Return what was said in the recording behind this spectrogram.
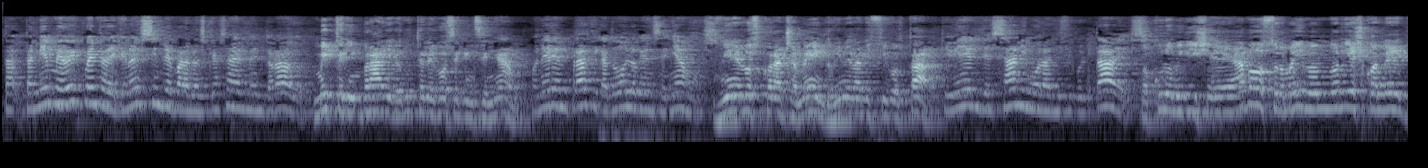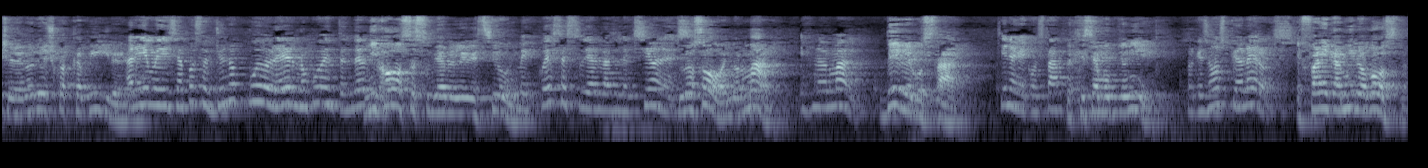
Ta- también me doy cuenta de que no es simple para los que hacen el mentorado. Mettere in pratica tutte le cose che insegniamo. Poner en práctica todo lo que enseñamos. Viene lo scoraggiamento, viene la difficoltà. Que viene el desánimo, las dificultades. Qualcuno mi dice, apostolo, ma io non, non riesco a leggere, non riesco a capire. Alguien me dice, apóstol, yo no puedo leer, no puedo Mi entenderlo. costa studiare le lezioni. Me cuesta estudiar las lecciones. Lo so, è normale. Es normal. Deve costare, Tiene que costar. perché siamo pionieri. Porque somos pioneros. E fare cammino costa,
